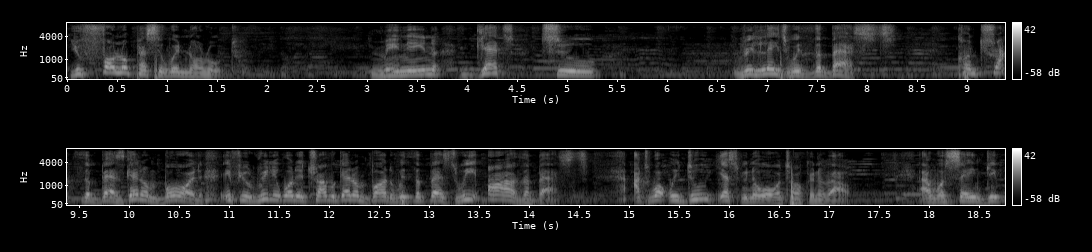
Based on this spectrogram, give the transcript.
you follow person with no road. Meaning get to relate with the best. Contract the best. Get on board. If you really want to travel get on board with the best. We are the best. At what we do yes we know what we're talking about. And we're saying give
